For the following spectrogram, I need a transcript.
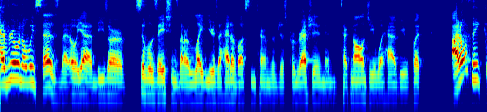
Everyone always says that. Oh yeah, these are civilizations that are light years ahead of us in terms of just progression and technology, what have you. But I don't think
